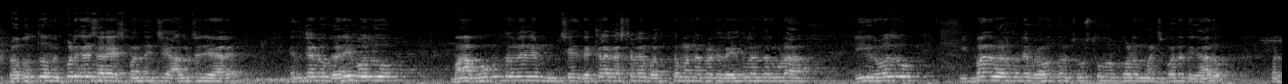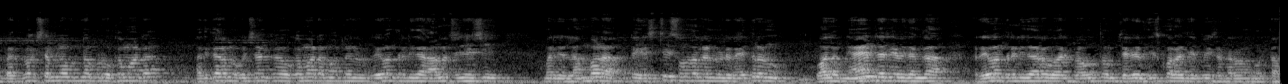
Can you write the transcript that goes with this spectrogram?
ప్రభుత్వం ఇప్పటికైనా సరే స్పందించి ఆలోచన చేయాలి. ఎందుకంటే గరీబ్ వాళ్ళు మా భూములతోనే రెక్కల కష్టమే బతుకుతామన్నటువంటి రైతులందరూ కూడా ఈ రోజు ఇబ్బంది పడుతుంటే ప్రభుత్వం చూస్తూ ఊరుకోవడం మంచి పద్ధతి కాదు. మరి ప్రతిపక్షంలో ఉన్నప్పుడు ఒక మాట అధికారంలోకి వచ్చినాక ఒక మాట మాట్లాడిన రేవంత్ రెడ్డి గారు ఆలోచన చేసి మరి లంబడ అంటే ఎస్టీ సోదరులైనటువంటి రైతులను వాళ్ళకు న్యాయం జరిగే విధంగా రేవంత్ రెడ్డి గారు వారి ప్రభుత్వం చర్యలు తీసుకోవాలని చెప్పి సందర్భంగా కోరుతాం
